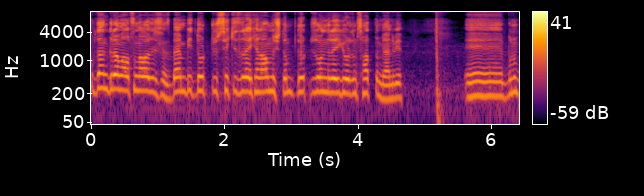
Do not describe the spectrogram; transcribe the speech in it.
buradan gram altın alabilirsiniz. Ben bir 408 lirayken almıştım. 410 lirayı gördüm sattım yani bir ee, bunu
